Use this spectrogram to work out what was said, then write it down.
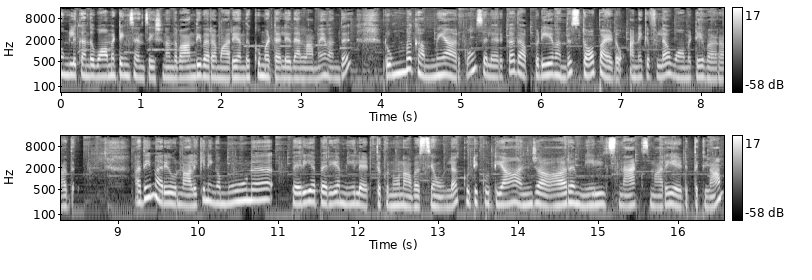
உங்களுக்கு அந்த வாமிட்டிங் சென்சேஷன் அந்த வாந்தி வர மாதிரி அந்த குமட்டல் இதெல்லாமே வந்து ரொம்ப கம்மியாக இருக்கும். சிலருக்கு அது அப்படியே வந்து ஸ்டாப் ஆகிடும் அன்றைக்கி ஃபுல்லாக வாமிட்டே வராது. அதே மாதிரி ஒரு நாளைக்கு நீங்கள் மூணு பெரிய பெரிய மீல் எடுத்துக்கணும்னு அவசியம் இல்லை. குட்டி குட்டியாக அஞ்சு ஆறு மீல் ஸ்நாக்ஸ் மாதிரி எடுத்துக்கலாம்.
